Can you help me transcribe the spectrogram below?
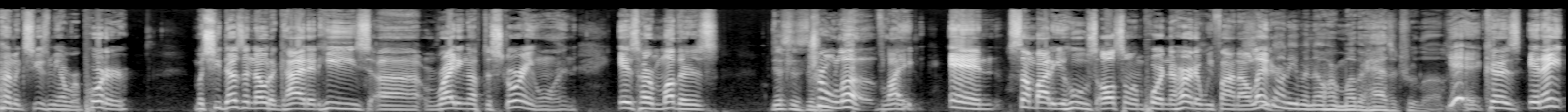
um, excuse me a reporter but she doesn't know the guy that he's uh writing up the story on is her mother's this is true love like and somebody who's also important to her that we find out She later don't even know her mother has a true love. yeah because it ain't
